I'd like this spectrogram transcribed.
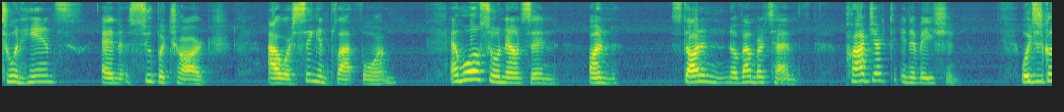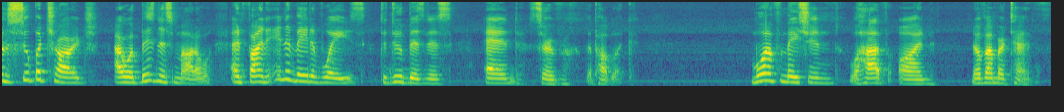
to enhance and supercharge our singing platform, and we're also announcing on starting November 10th Project Innovation, which is going to supercharge our business model and find innovative ways to do business and serve the public. More information we'll have on November 10th.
